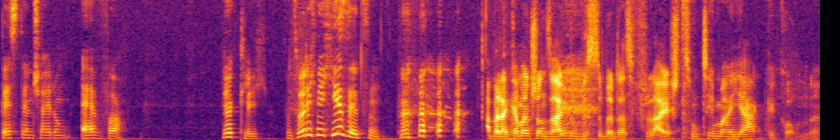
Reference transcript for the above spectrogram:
beste Entscheidung ever. Wirklich. Sonst würde ich nicht hier sitzen. Aber dann kann man schon sagen, du bist über das Fleisch zum Thema Jagd gekommen. Ne?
